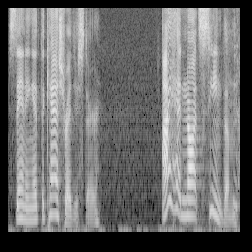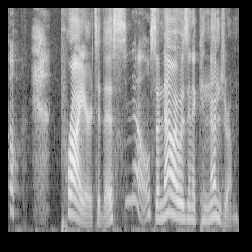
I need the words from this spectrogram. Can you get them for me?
standing at the cash register. I had not seen them prior to this. No. So now I was in a conundrum.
